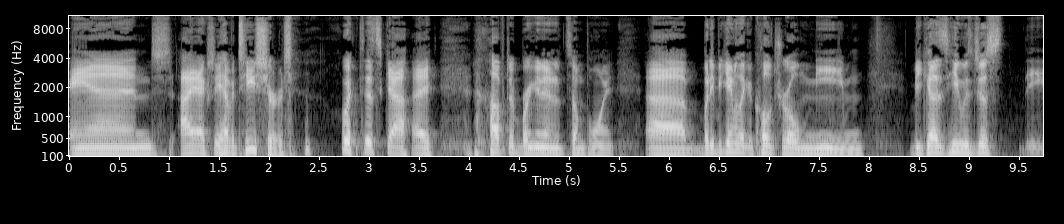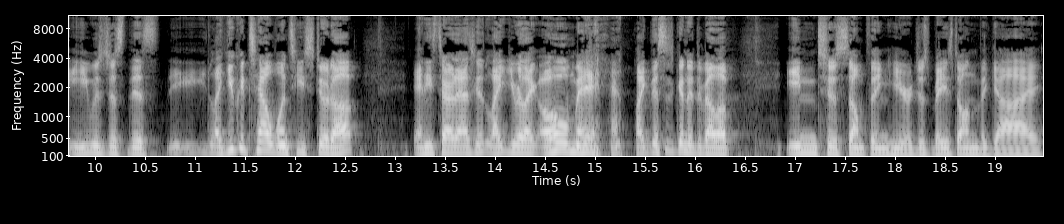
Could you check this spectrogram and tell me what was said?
and I actually have a T-shirt with this guy. I'll have to bring it in at some point. Uh, but he became like a cultural meme because he was just he was just this like you could tell once he stood up and he started asking like you were like oh man like this is going to develop into something here just based on the guy.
